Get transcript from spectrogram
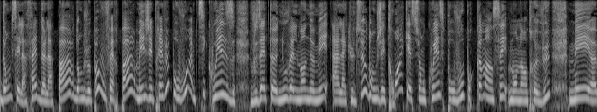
donc c'est la fête de la peur. Donc je veux pas vous faire peur, mais j'ai prévu pour vous un petit quiz. Vous êtes nouvellement nommé à la culture, donc j'ai trois questions quiz pour vous pour commencer mon entrevue. Mais euh,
